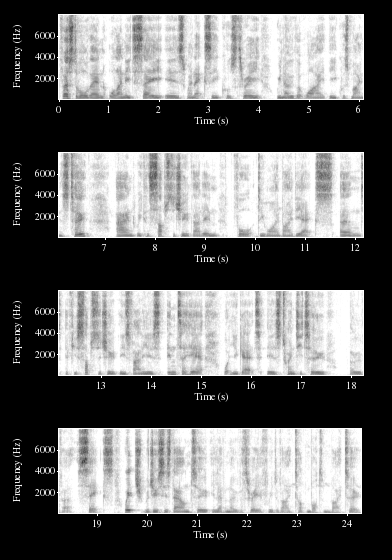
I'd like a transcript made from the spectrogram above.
first of all then all I need to say is when x equals 3 we know that y equals minus 2 and we can substitute that in for dy by dx and if you substitute these values into here what you get is 22 over 6 which reduces down to 11 over 3 if we divide top and bottom by 2.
